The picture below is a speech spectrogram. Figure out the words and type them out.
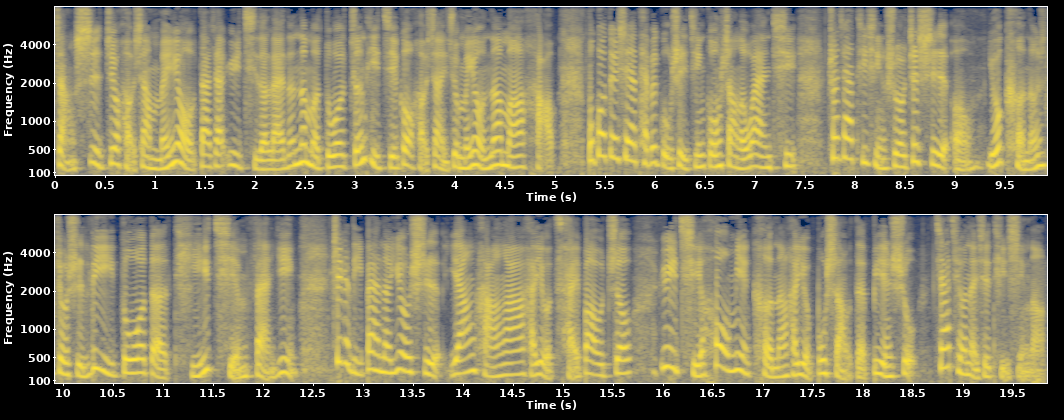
涨势就好像没有大家预期的来的那么多，整体结构好像也就没有那么好。不过对现在台北股市已经攻上。了万七，专家提醒说，这是呃有可能就是利多的提前反应。这个礼拜呢，又是央行啊，还有财报周，预期后面可能还有不少的变数。佳琪有哪些提醒呢？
